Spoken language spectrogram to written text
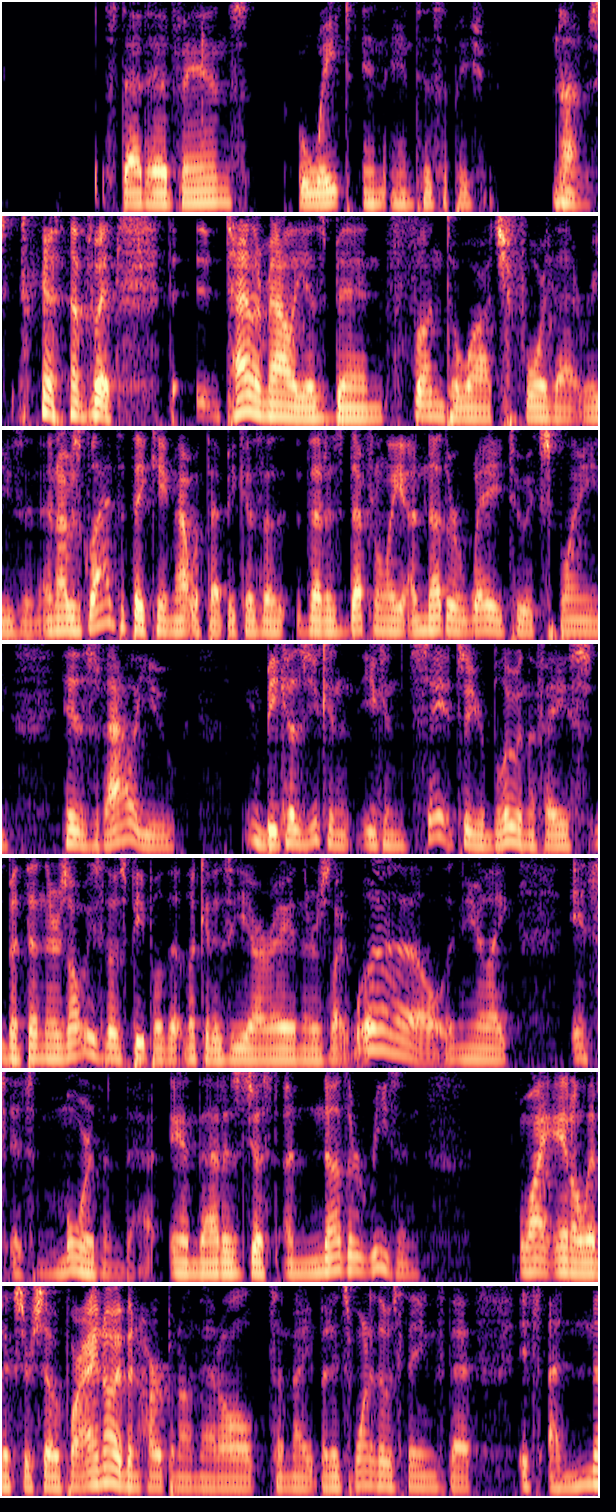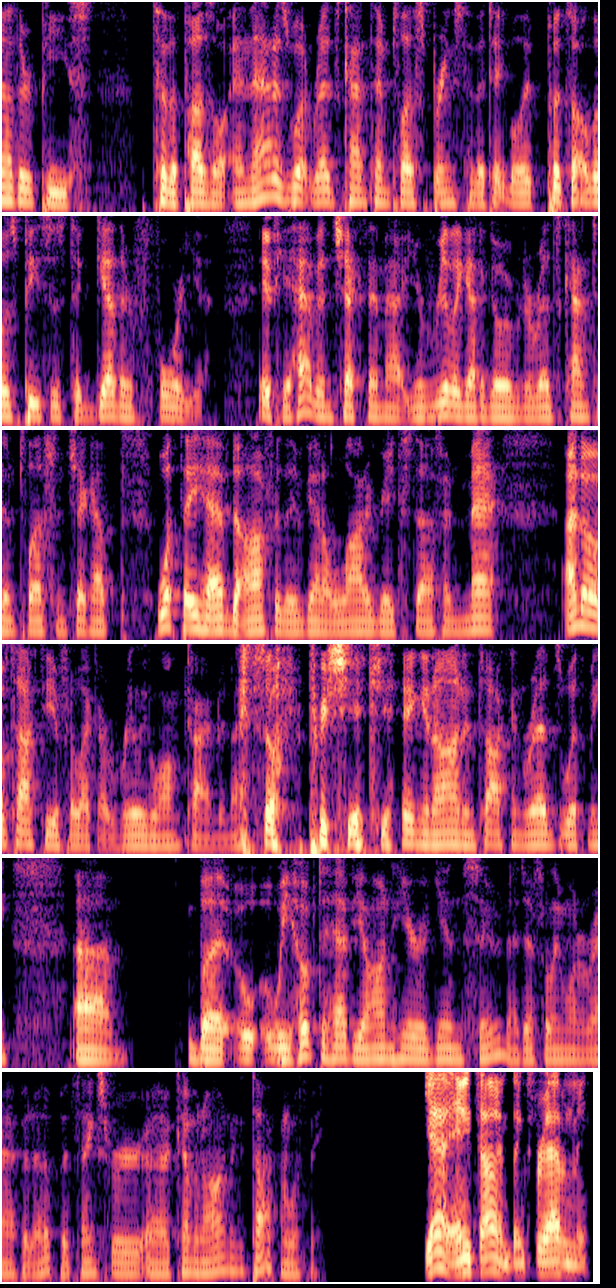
Stathead fans, wait in anticipation. No, I'm just kidding. but Tyler Mahle has been fun to watch for that reason, and I was glad that they came out with that because that, is definitely another way to explain his value because you can you can say it to your blue in the face, but then there's always those people that look at his ERA and they're just like, well, and you're like, it's it's more than that, and that is just another reason why analytics are so important. I know I've been harping on that all tonight, but it's one of those things that it's another piece to the puzzle, and that is what Reds Content Plus brings to the table. It puts all those pieces together for you if you haven't checked them out, you really got to go over to Reds Content Plus and check out what they have to offer. They've got a lot of great stuff. And Matt, I know I've talked to you for like a really long time tonight, so I appreciate you hanging on and talking Reds with me. Um, but we hope to have you on here again soon. I definitely want to wrap it up, but thanks for uh, coming on and talking with me. Yeah, anytime. Thanks for having me.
